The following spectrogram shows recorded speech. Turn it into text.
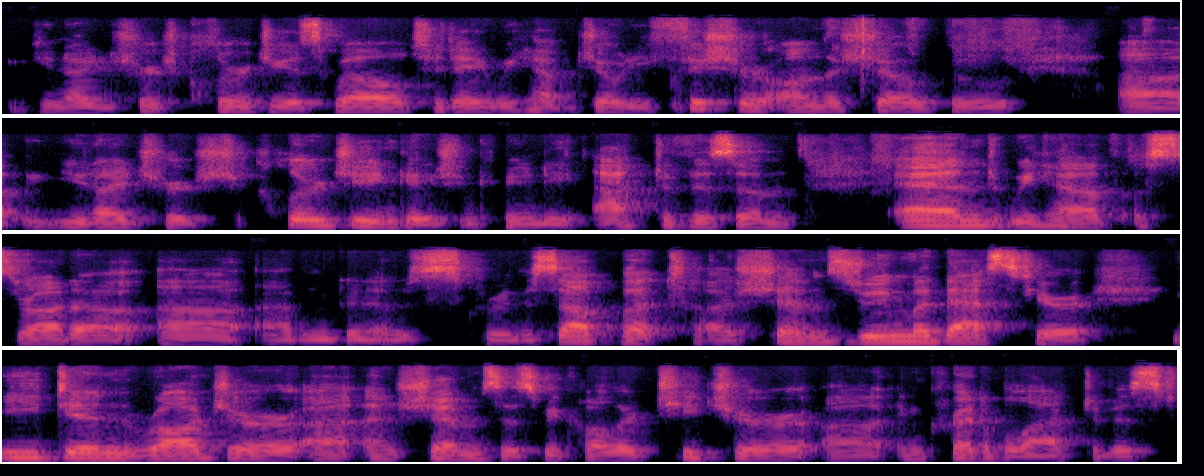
United Church clergy as well. Today we have Jodi Fisher on the show, who uh, United Church clergy engaged in community activism. And we have Estrada, uh, I'm going to screw this up, but uh, Shem's doing my best here. Eden, Roger, uh, and Shams, as we call her, teacher, uh, incredible activist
